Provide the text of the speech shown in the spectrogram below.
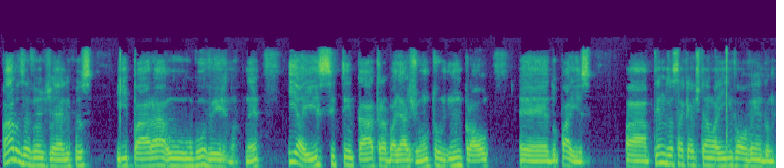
para os evangélicos e para o governo, né? E aí se tentar trabalhar junto em prol é, do país. Ah, temos essa questão aí envolvendo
